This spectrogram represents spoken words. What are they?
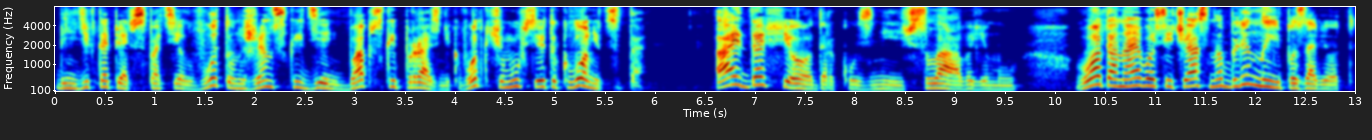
Бенедикт опять вспотел. Вот он, женский день, бабский праздник. Вот к чему все это клонится-то. Ай да Федор Кузьмич, слава ему! Вот она его сейчас на блины позовет.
